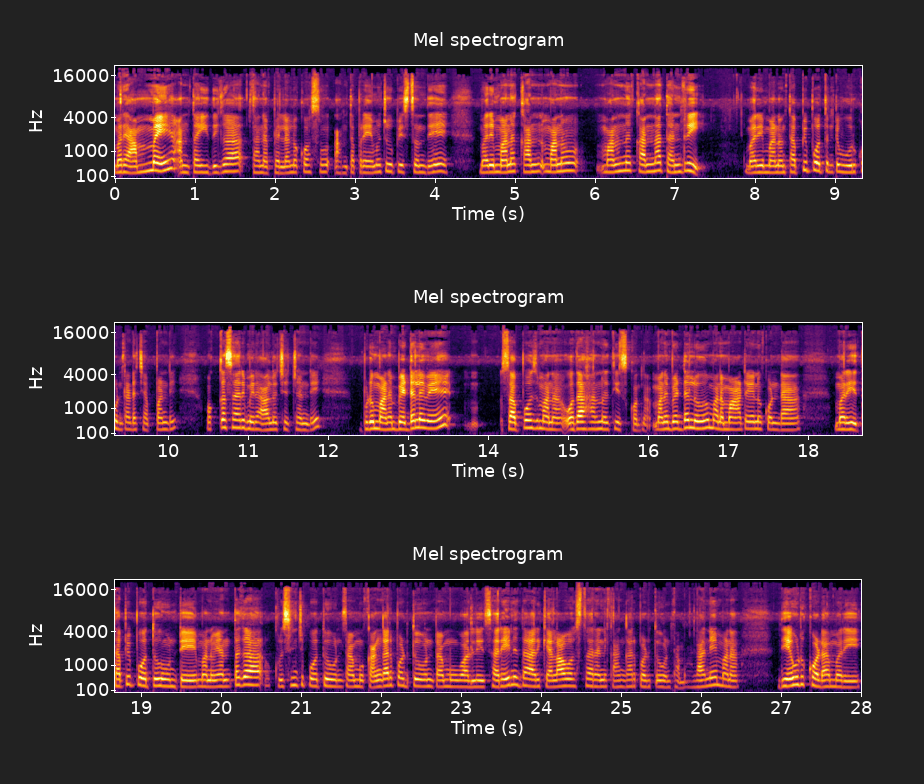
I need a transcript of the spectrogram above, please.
మరి అమ్మాయి అంత ఇదిగా తన పిల్లల కోసం అంత ప్రేమ చూపిస్తుంది. మరి మన కన్ మనం మన కన్నా తండ్రి మరి మనం తప్పిపోతుంటే ఊరుకుంటాడా చెప్పండి? ఒక్కసారి మీరు ఆలోచించండి. ఇప్పుడు మన బిడ్డలవే సపోజ్ మన ఉదాహరణ తీసుకుందాం. మన బిడ్డలు మన మాట వినకుండా మరి తప్పిపోతూ ఉంటే మనం ఎంతగా కృషించిపోతూ ఉంటాము కంగారు పడుతూ ఉంటాము వాళ్ళు సరైన దారికి ఎలా వస్తారని కంగారు పడుతూ ఉంటాము. అలానే మన దేవుడు కూడా మరి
